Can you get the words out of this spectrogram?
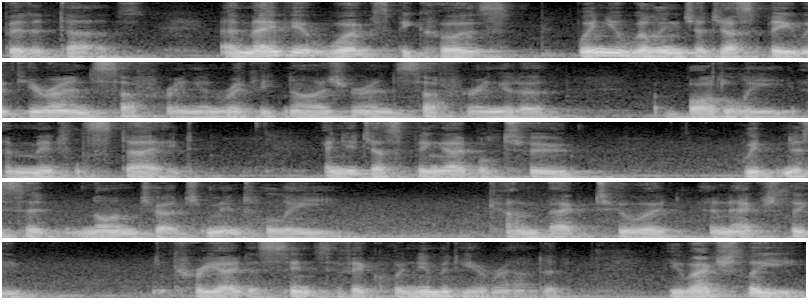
but it does. And maybe it works because when you're willing to just be with your own suffering and recognize your own suffering at a, a bodily and mental state, and you're just being able to witness it non judgmentally, come back to it, and actually create a sense of equanimity around it, you actually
